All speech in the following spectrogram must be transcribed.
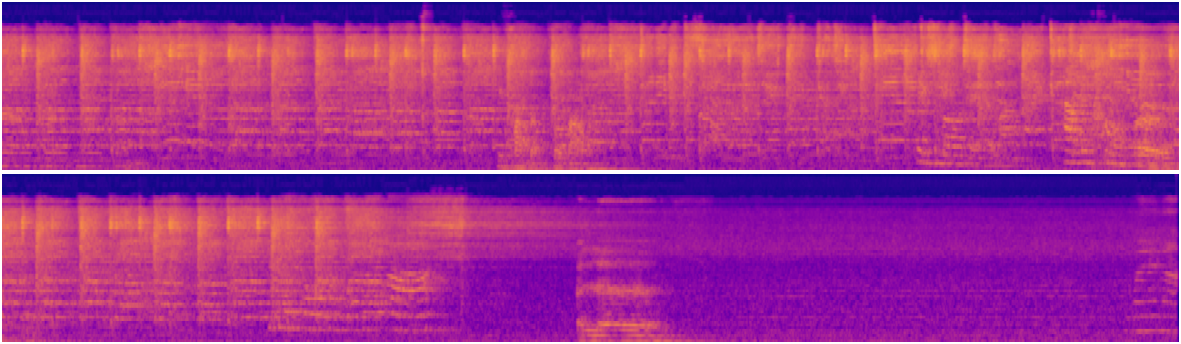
มมีความแบบเบาเป็นบอลแต่ว่าทำเป็นของ ๆเออ เออเลิศไม่นะ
